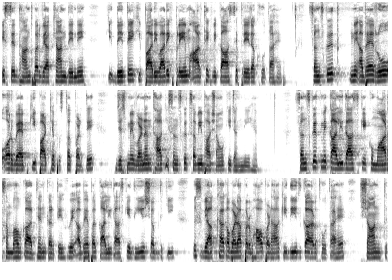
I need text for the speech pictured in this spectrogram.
इस सिद्धांत पर व्याख्यान देने की, देते कि पारिवारिक प्रेम आर्थिक विकास से प्रेरक होता है। संस्कृत में अभय रो और वैब की पाठ्य पुस्तक पढ़ते, जिसमें वर्णन था कि संस्कृत सभी भाषाओं की जननी है। संस्कृत में कालिदास के कुमार संभव का अध्ययन करते हुए अभय पर कालिदास के धीर शब्द की इस व्याख्या का बड़ा प्रभाव पड़ा कि दीर्घ का अर्थ होता है शांत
